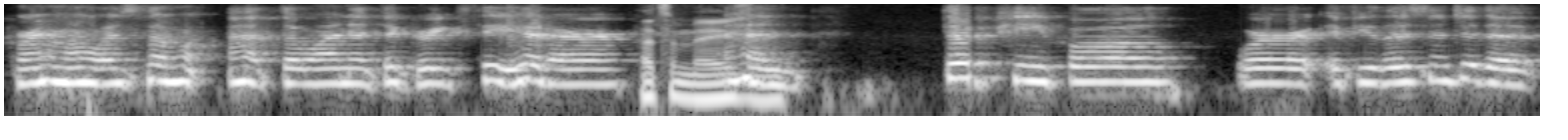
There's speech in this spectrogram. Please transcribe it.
grandma was the one, at the one at the greek theater that's amazing. and the people were if you listen to the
